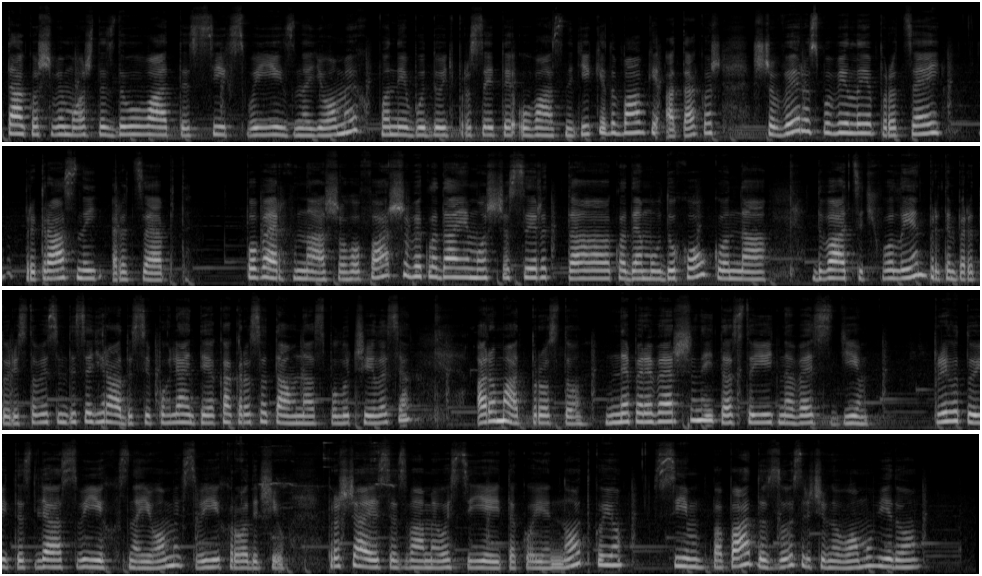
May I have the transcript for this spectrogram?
Також ви можете здивувати всіх своїх знайомих. Вони будуть просити у вас не тільки добавки, а також, щоб ви розповіли про цей прекрасний рецепт. Поверх нашого фаршу викладаємо ще сир та кладемо в духовку на 20 хвилин при температурі 180 градусів. Погляньте, яка красота у нас вийшла. Аромат просто неперевершений та стоїть на весь дім. Приготуйте для своїх знайомих, своїх родичів. Прощаюся з вами ось цією такою ноткою. Всім па-па, до зустрічі в новому відео.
